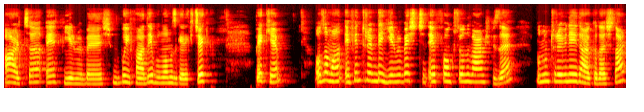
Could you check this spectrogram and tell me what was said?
artı F 25. bu ifadeyi bulmamız gerekecek. Peki o zaman F'in türevinde 25 için F fonksiyonu vermiş bize. Bunun türevi neydi arkadaşlar?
